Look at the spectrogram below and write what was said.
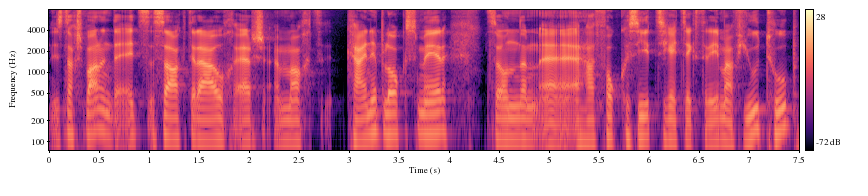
ist noch spannend, jetzt sagt er auch, er macht keine Blogs mehr, sondern äh, er hat, fokussiert sich jetzt extrem auf YouTube.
